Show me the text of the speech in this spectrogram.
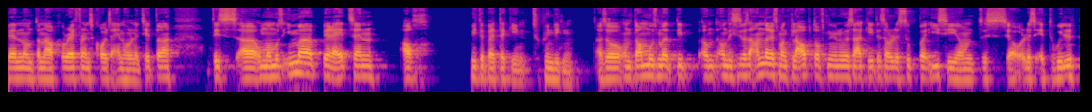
werden und dann auch Reference Calls einholen etc. Das, äh, und man muss immer bereit sein, auch Mitarbeiter gehen, zu kündigen. Also, und dann muss man die, und, und es ist was anderes, man glaubt oft in den USA geht das alles super easy und das ist ja alles at will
